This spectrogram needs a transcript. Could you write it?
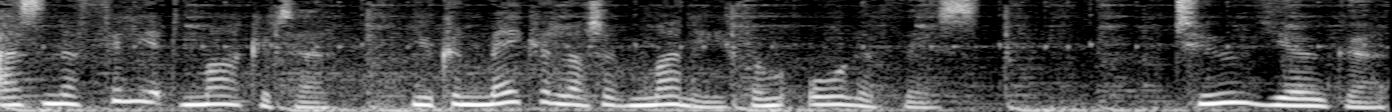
As an affiliate marketer, you can make a lot of money from all of this. 2. Yoga.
